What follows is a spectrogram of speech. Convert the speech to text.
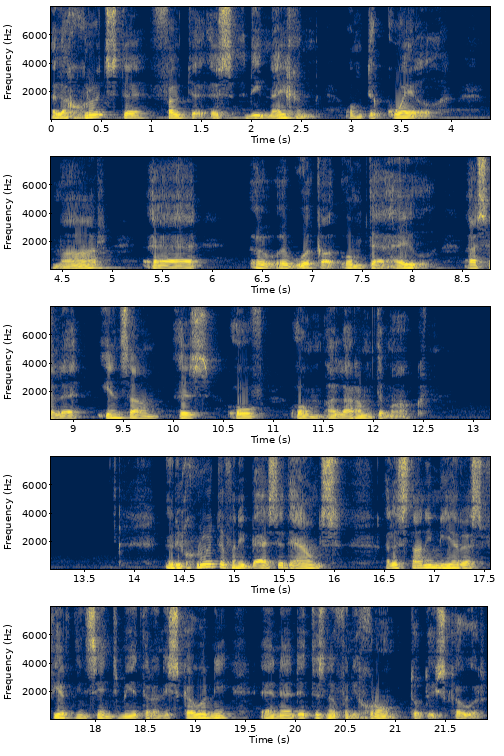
Hulle grootste foute is die neiging om te kwijl, maar uh, ook om te huil as hulle eenzaam is of om alarm te maak. Nou die grootte van die Basset Hounds, hulle staan nie meer as 14 cm aan die skouwer nie, en uh, dit is nou van die grond tot die skouwer.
